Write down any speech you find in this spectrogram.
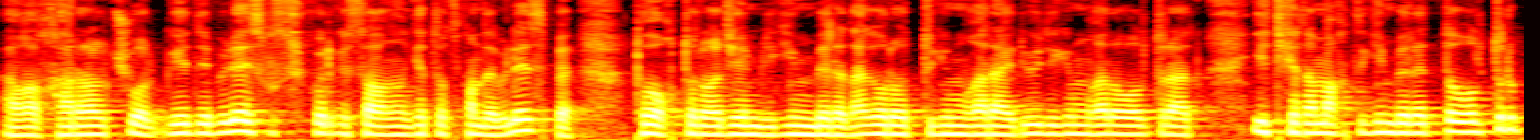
ага кароочу болуп кээде билесизби ысык салган кетип атканда билесизби тоокторго жемди ким берет огородду ким карайт үйдү ким карап отурат итке тамакты ким берет деп олтуруп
